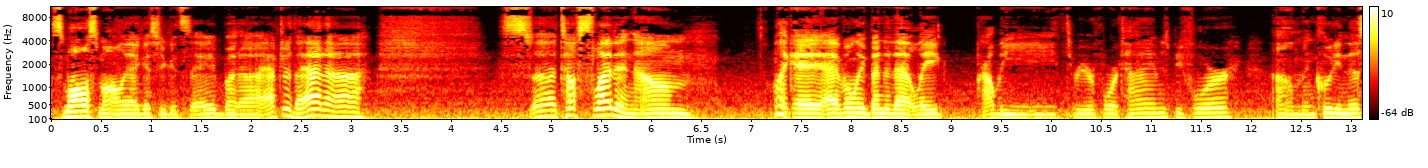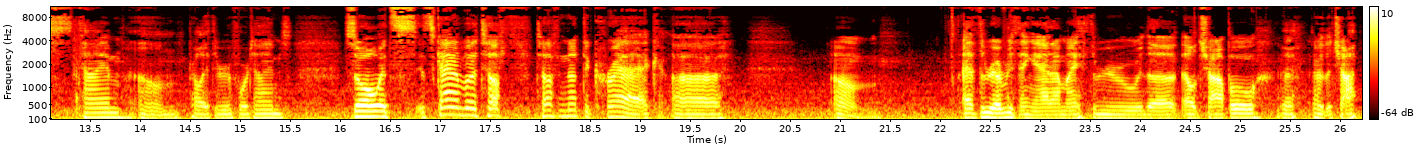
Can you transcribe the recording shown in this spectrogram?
small smallie, I guess you could say. But uh, after that, uh, it's tough sledding. Um, like I, I've only been to that lake probably three or four times before, um, including this time, um, probably three or four times. So it's it's kind of a tough tough nut to crack. Uh, um, I threw everything at him. I threw the El Chapo, the, or the Chop,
